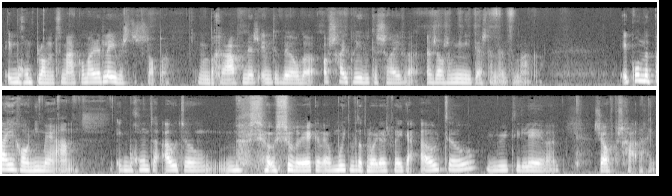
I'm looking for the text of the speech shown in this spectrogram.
Ik begon plannen te maken om uit het leven te stappen. Mijn begrafenis in te beelden, afscheidbrieven te schrijven en zelfs een mini-testament te maken. Ik kon de pijn gewoon niet meer aan. Ik begon te auto... Zo, sorry, ik heb wel moeite met dat woord uitspreken. Auto-mutileren. Zelfbeschadiging.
